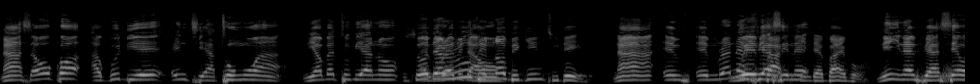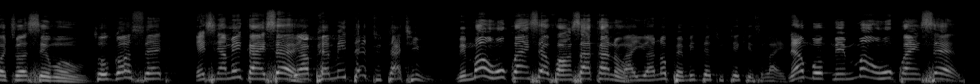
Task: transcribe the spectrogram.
na sɛ wokɔ agodie ntiato mu a nea wobɛto bia no So the rule did not begin today, na mmerɛ no in ne the Bible. ne nyina mfiase a wɔkyerɛ sɛ mu So God said, enti nyame kae You sɛ are permitted to touch him, memma wo ho kwan sɛ fa wo nsa ka no but you are not permitted to take his life. na mmom memma wo ho kwan sɛ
